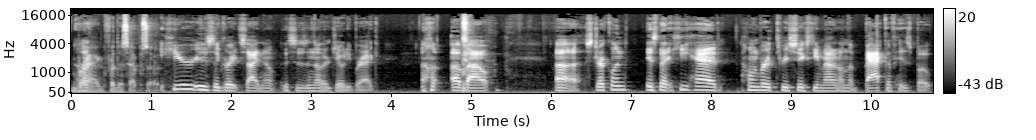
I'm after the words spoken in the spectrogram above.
brag for this episode. Here is a great side note. This is another Jody brag about uh, Strickland. Is that he had Humminbird 360 mounted on the back of his boat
